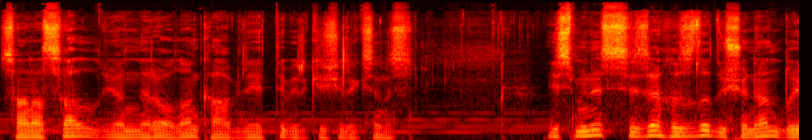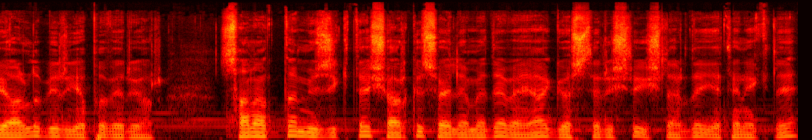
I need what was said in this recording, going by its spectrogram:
Sanatsal yönleri olan kabiliyetli bir kişiliksiniz. İsminiz size hızlı düşünen, duyarlı bir yapı veriyor. Sanatta, müzikte, şarkı söylemede veya gösterişli işlerde yetenekli,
